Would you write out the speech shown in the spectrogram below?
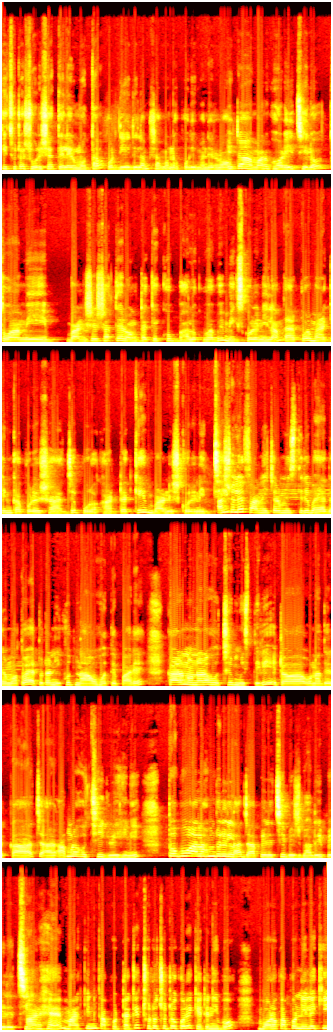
কিছুটা সরিষার তেলের মতো। তারপর দিয়ে দিলাম সামান্য পরিমাণের রং। এটা আমার ঘরেই ছিল। তো আমি বার্নিশের সাথে রংটাকে খুব ভালোভাবে মিক্স করে নিলাম। তারপর মার্কিন কাপড়ের সাহায্যে পুরো খাটটাকে বার্নিশ করে নিচ্ছি। আসলে ফার্নিচার মিস্ত্রি ভাইয়াদের মতো এতটা নিখুঁত নাও হতে পারে, কারণ ওনারা হচ্ছে মিস্ত্রি, এটা ওনাদের কাজ। আর আমরা হচ্ছি গৃহিণী তবু আলহামদুলিল্লাহ যা পেরেছি বেশ ভালোই পেরেছি। আর হ্যাঁ মার্কিন কাপড়টাকে ছোট ছোট করে কেটে নিব। বড় কাপড় নিলে কি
